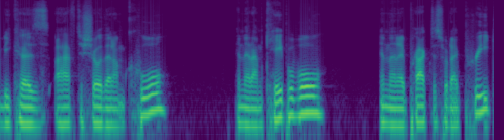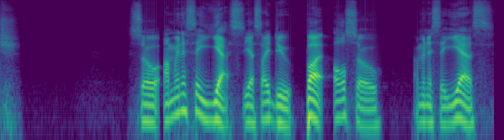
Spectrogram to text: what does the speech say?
because I have to show that I'm cool and that I'm capable and that I practice what I preach. So I'm going to say yes. Yes, I do. But also, I'm going to say yes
